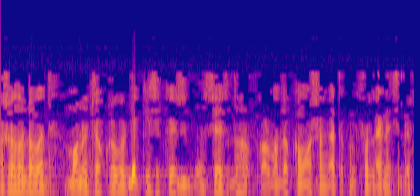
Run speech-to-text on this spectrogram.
অসংখ্য ধন্যবাদ। মনোজ চক্রবর্তী কৃষি সেচ কর্মদক্ষ আমার সঙ্গে এতক্ষণ ফোন লাইনে ছিলেন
